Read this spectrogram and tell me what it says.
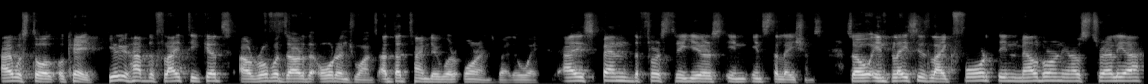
I was told, okay, here you have the flight tickets. Our robots are the orange ones. At that time, they were orange, by the way. I spent the first three years in installations. So in places like Ford in Melbourne, in Australia,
